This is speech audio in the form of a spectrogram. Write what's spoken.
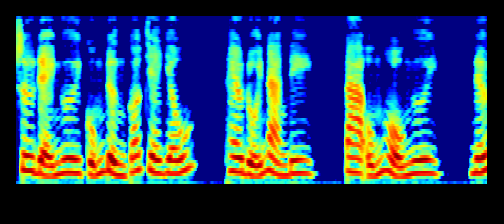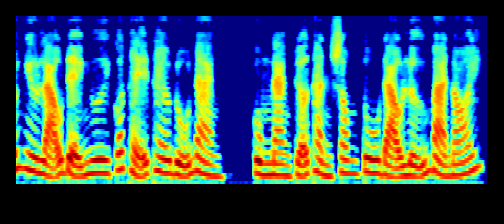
sư đệ ngươi cũng đừng có che giấu, theo đuổi nàng đi, ta ủng hộ ngươi, nếu như lão đệ ngươi có thể theo đuổi nàng, cùng nàng trở thành song tu đạo lữ mà nói,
